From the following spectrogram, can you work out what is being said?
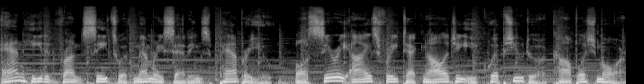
and heated front seats with memory settings pamper you, while Siri Eyes Free technology equips you to accomplish more.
